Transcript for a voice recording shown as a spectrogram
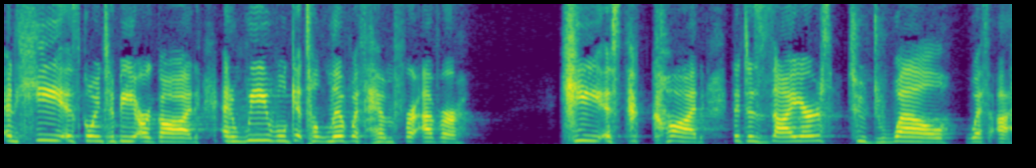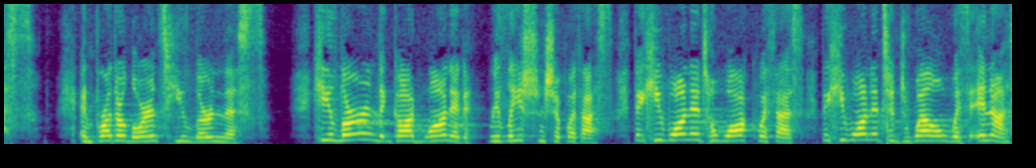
and he is going to be our God and we will get to live with him forever. He is the God that desires to dwell with us. And Brother Lawrence, he learned this. He learned that God wanted relationship with us, that He wanted to walk with us, that He wanted to dwell within us,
